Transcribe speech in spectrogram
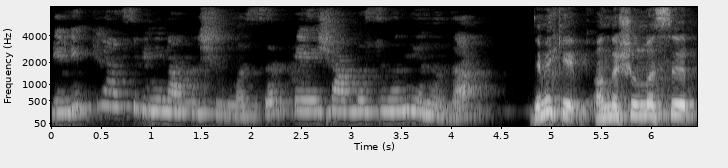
Birlik prensibinin anlaşılması ve yaşanmasının yanında Demek ki anlaşılması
